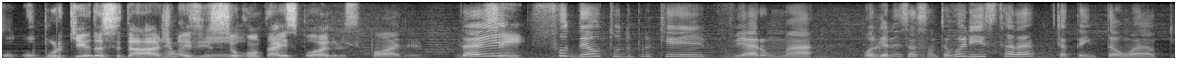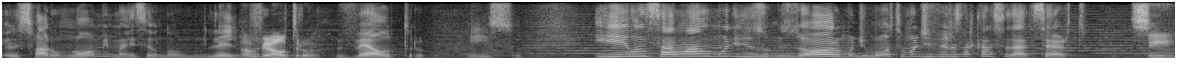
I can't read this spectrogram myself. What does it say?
o, o porquê da cidade, okay. mas isso se eu contar é spoiler. Spoiler. Daí Sim. fudeu tudo porque vieram uma organização terrorista, né? Que até então é, eles falam um nome, mas eu não lembro. A Veltro. Veltro, isso. E lançaram lá um monte de zumbizolo, um monte de monstro, um monte de vírus naquela cidade, certo? Sim.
